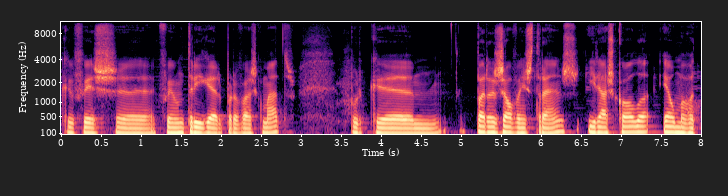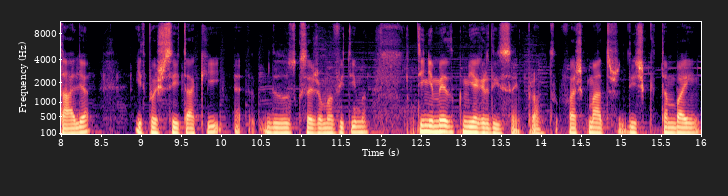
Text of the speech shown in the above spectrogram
que fez que foi um trigger para Vasco Matos, porque hum, para jovens trans ir à escola é uma batalha. E depois cita aqui, eh, deduzo que seja uma vítima. Tinha medo que me agredissem. Pronto, Vasco Matos diz que também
